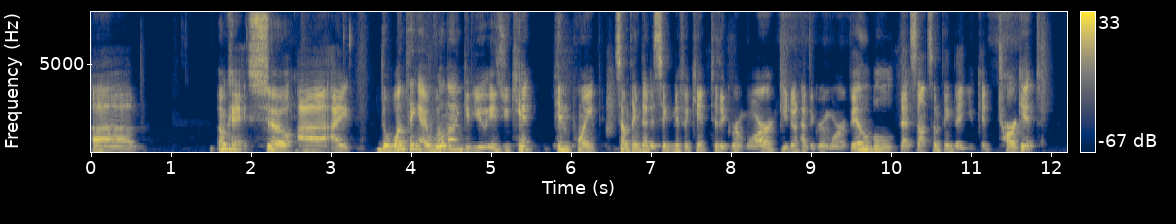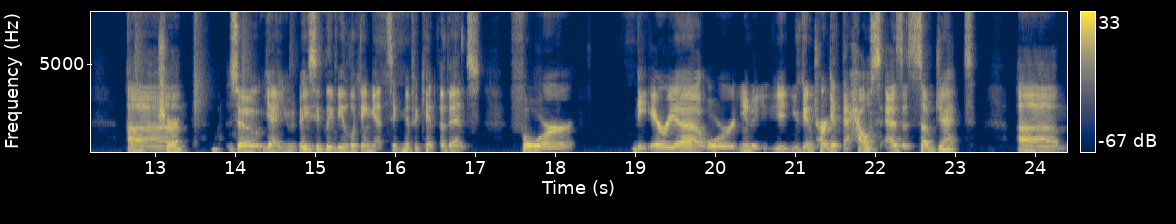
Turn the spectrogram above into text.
Um, okay, so uh, I the one thing I will not give you is you can't pinpoint something that is significant to the grimoire. You don't have the grimoire available. That's not something that you can target. Um, Sure. So yeah, you would basically be looking at significant events for the area, or you know, you, you can target the house as a subject. Um,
